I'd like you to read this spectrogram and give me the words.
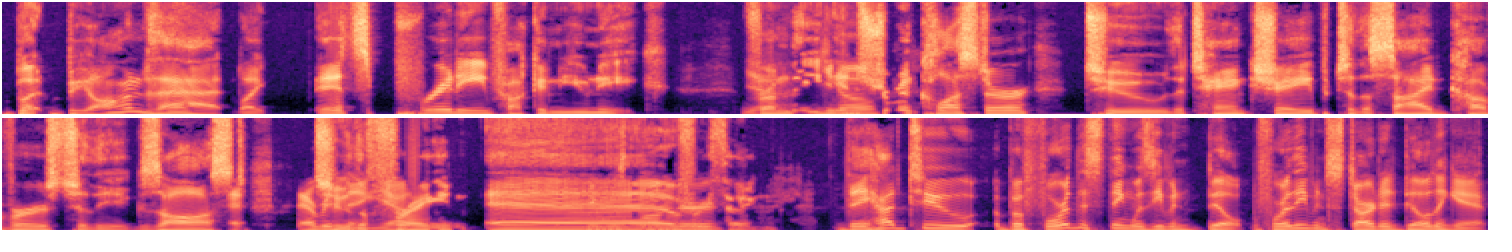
But beyond that, like it's pretty fucking unique. From the You know- instrument cluster to the tank shape to the side covers to the exhaust to the yeah. frame, everything. they had to before this thing was even built before they even started building it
